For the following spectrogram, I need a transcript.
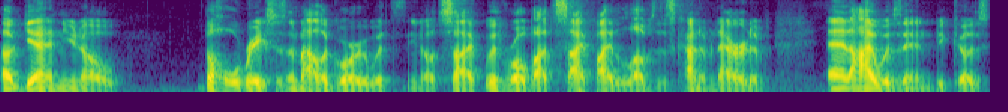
again you know the whole racism allegory with you know sci- with robots. Sci-fi loves this kind of narrative. And i was in because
